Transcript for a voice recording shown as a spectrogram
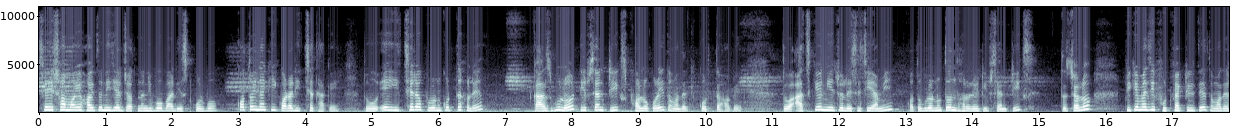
সেই সময়ে হয়তো নিজের যত্ন নিব বা রেস্ট করব, কতই না কি করার ইচ্ছে থাকে। তো এই ইচ্ছেটা পূরণ করতে হলে কাজগুলো টিপস অ্যান্ড ট্রিক্স ফলো করেই তোমাদেরকে করতে হবে। তো আজকে নিয়ে চলে এসেছি আমি কতগুলো নতুন ধরনের টিপস অ্যান্ড ট্রিক্স। তো চলো পিকে ম্যাজিক ফুড ফ্যাক্টরিতে তোমাদের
